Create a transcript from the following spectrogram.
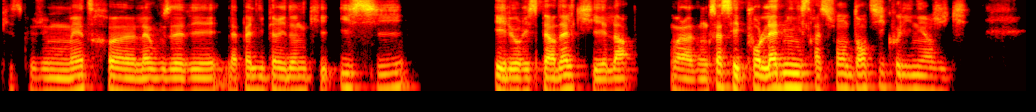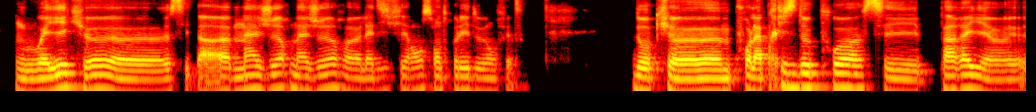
qu'est-ce que je vais vous mettre Là, vous avez la palipéridone qui est ici et le risperdal qui est là. Voilà, donc ça, c'est pour l'administration d'anticholinergiques. Vous voyez que ce n'est pas majeur, majeur la différence entre les deux, en fait. Donc, euh, pour la prise de poids, c'est pareil, euh,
